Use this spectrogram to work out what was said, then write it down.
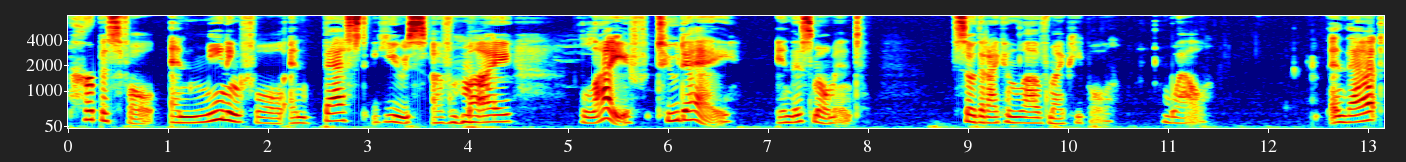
purposeful and meaningful and best use of my life today in this moment so that I can love my people well. And that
